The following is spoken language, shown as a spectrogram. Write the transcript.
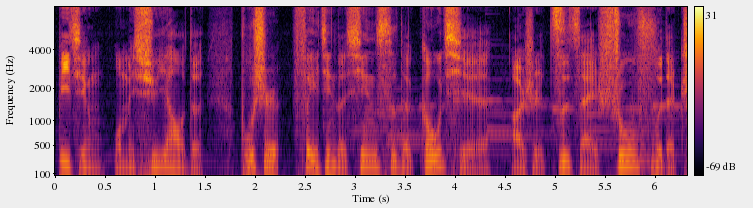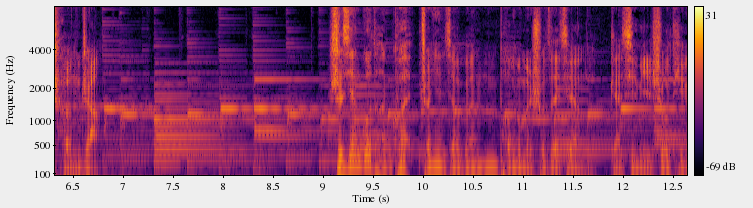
毕竟，我们需要的不是费尽了心思的苟且，而是自在舒服的成长。时间过得很快，转眼就要跟朋友们说再见了。感谢你收听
